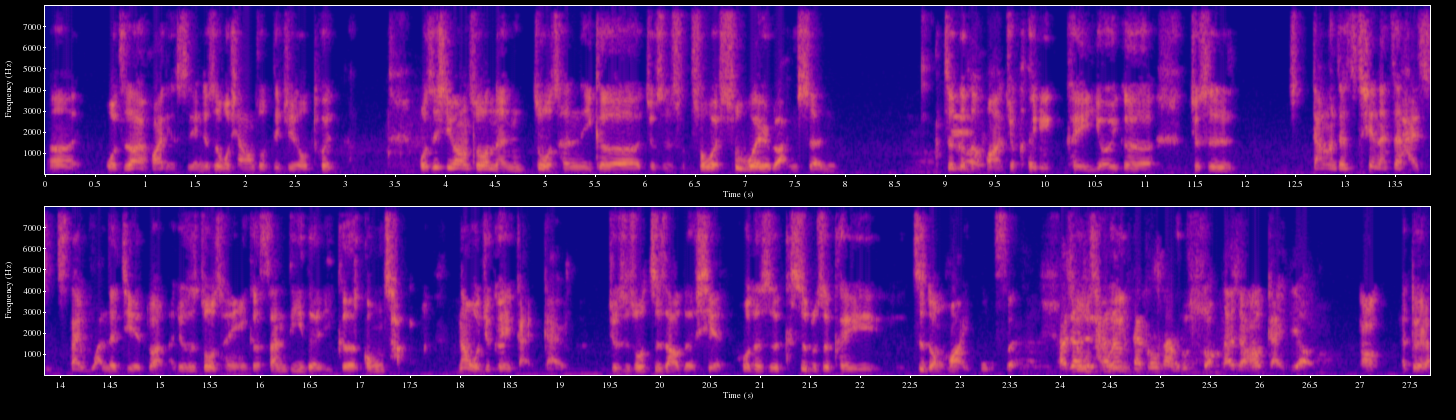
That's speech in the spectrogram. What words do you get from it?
呃，我知道要花一点时间，就是我想要做 digital twin，我是希望说能做成一个就是所谓数位孪生，这个的话就可以可以有一个就是。当然，在现在这还是在玩的阶段了，就是做成一个三 D 的一个工厂，那我就可以改改，就是说制造的线，或者是是不是可以自动化一部分？他这样就他让你在工厂不爽，他想要改掉。哦，哎，对了，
